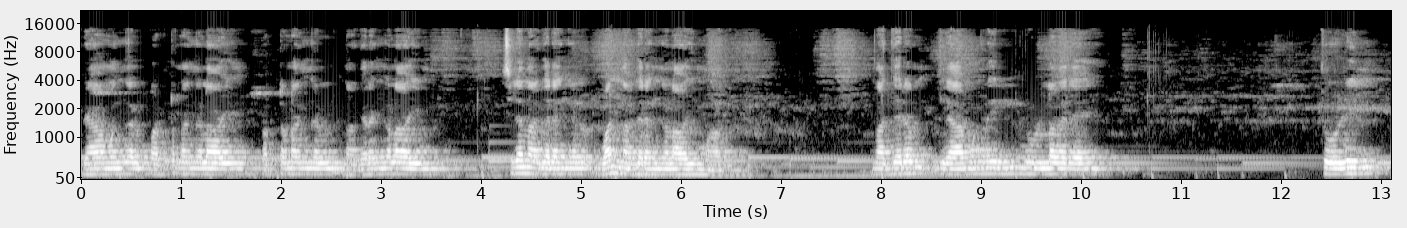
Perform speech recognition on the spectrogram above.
ഗ്രാമങ്ങൾ പട്ടണങ്ങളായും പട്ടണങ്ങൾ നഗരങ്ങളായും ചില നഗരങ്ങൾ വൻ നഗരങ്ങളായും മാറുന്നു. നഗരം ഗ്രാമങ്ങളിലുള്ളവരെ തൊഴിൽ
